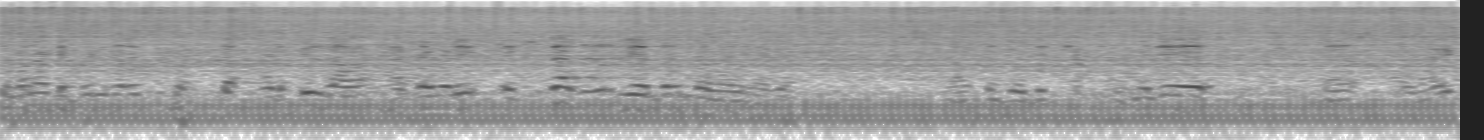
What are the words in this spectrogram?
तुम्हाला डिपेंड करायचं फक्त अडतीस जावा अशा वेळी एक्स्ट्रा जर नियंत्रण ठेवावं लागेल. संस्थांचे होते चार म्हणजे वाईट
